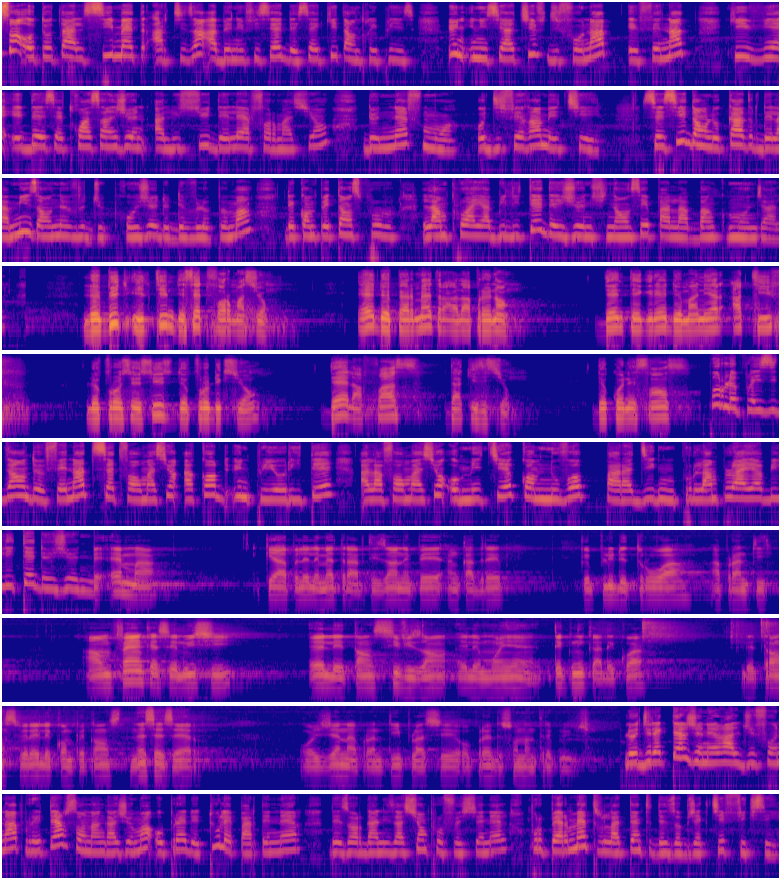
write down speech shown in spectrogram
Sont au total 6 maîtres artisans à bénéficier de ces kits entreprises. Une initiative du FONAP et FENAT qui vient aider ces 300 jeunes à l'issue de leur formation de 9 mois aux différents métiers. Ceci dans le cadre de la mise en œuvre du projet de développement des compétences pour l'employabilité des jeunes financé par la Banque mondiale. Le but ultime de cette formation est de permettre à l'apprenant d'intégrer de manière active le processus de production dès la phase d'acquisition de connaissances pour le président de FENAT, cette formation accorde une priorité à la formation au métier comme nouveau paradigme pour l'employabilité des jeunes. Le MA, qui est appelé le maître artisan, ne peut encadrer que plus de trois apprentis, afin que celui-ci ait le temps suffisant et les moyens techniques adéquats de transférer les compétences nécessaires aux jeunes apprentis placés auprès de son entreprise. Le directeur général du FONAP réitère son engagement auprès de tous les partenaires des organisations professionnelles pour permettre l'atteinte des objectifs fixés.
